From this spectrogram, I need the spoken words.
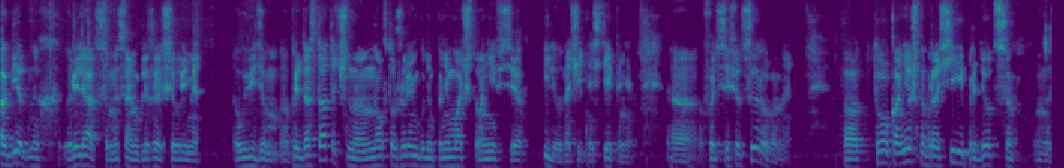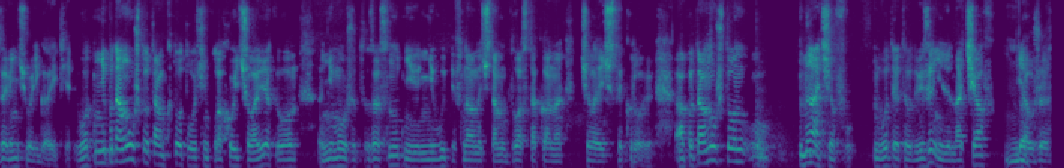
победных реляций мы сами в ближайшее время увидим предостаточно, но в то же время будем понимать, что они все или в значительной степени э, фальсифицированы, а, то, конечно, в России придется завинчивать гайки. Вот не потому, что там кто-то очень плохой человек, и он не может заснуть, не, не выпив на ночь там два стакана человеческой крови, а потому что он, начав вот этого движения, или начав, да. я уже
